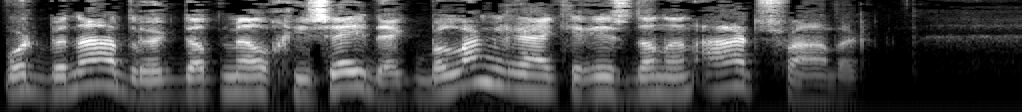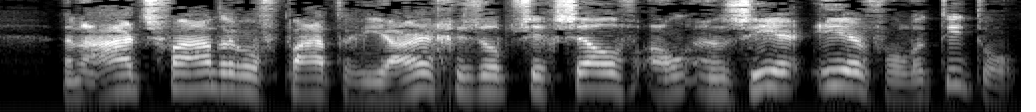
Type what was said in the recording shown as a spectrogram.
wordt benadrukt dat Melchizedek belangrijker is dan een aartsvader. Een aartsvader of patriarch is op zichzelf al een zeer eervolle titel.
